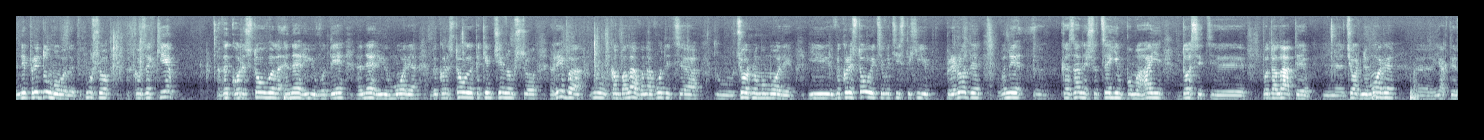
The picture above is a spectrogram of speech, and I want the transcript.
не придумували, тому що козаки використовували енергію води, енергію моря, використовували таким чином, що риба, ну, камбала, вона водиться у Чорному морі і використовується в цій стихії природи. Вони е, казали, що це їм допомагає досить е, подолати Чорне море. е, Як ти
